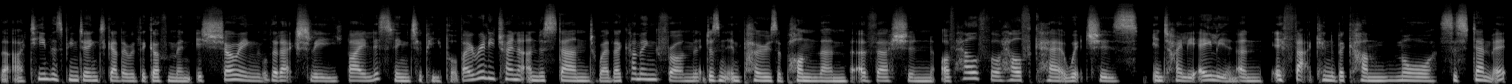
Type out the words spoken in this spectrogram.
that our team has been doing together with the government is showing that actually by listening to people, by really trying to understand where they're coming from, it doesn't impose upon them a version of health or healthcare which is entirely alien. And if that can become more systemic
